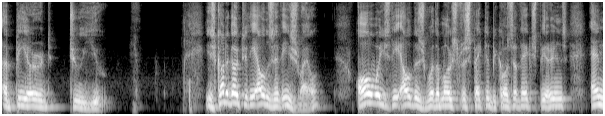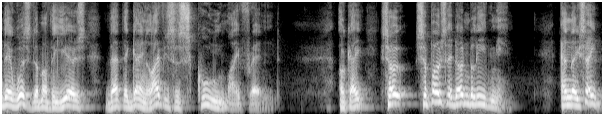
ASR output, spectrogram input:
appeared to you. He's got to go to the elders of Israel. Always the elders were the most respected because of their experience and their wisdom of the years that they gained. Life is a school, my friend. Okay? So suppose they don't believe me and they say,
